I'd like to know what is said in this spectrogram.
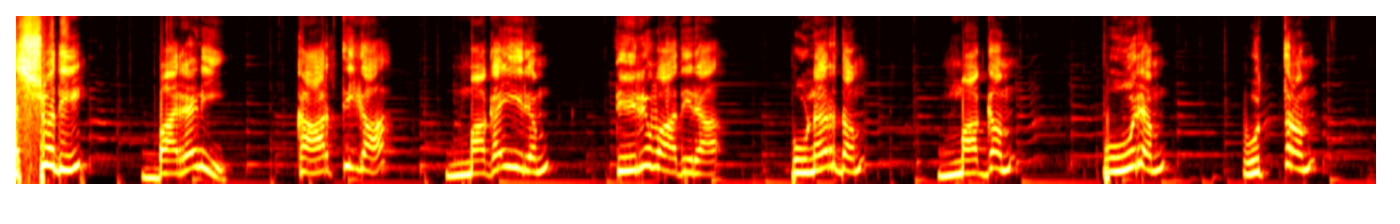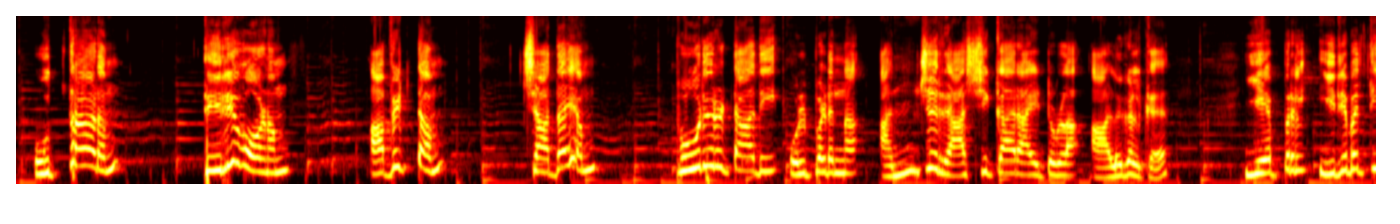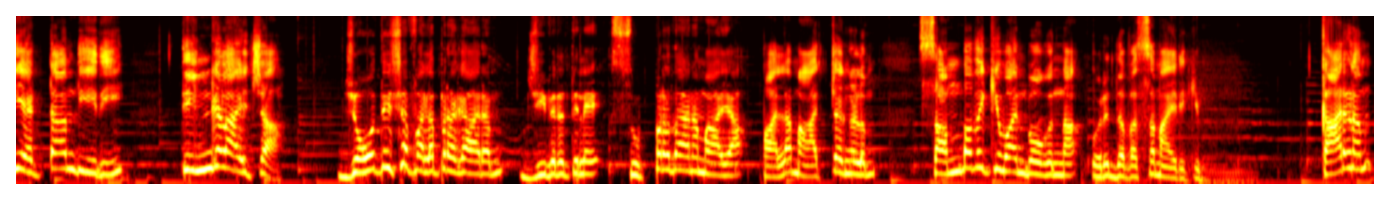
അശ്വതി ഭരണി കാർത്തിക മകയിരം തിരുവാതിര പുണർദം മകം പൂരം ഉത്രം ഉത്രാടം തിരുവോണം അവിട്ടം ചതയം പൂരുരുട്ടാതി ഉൾപ്പെടുന്ന അഞ്ച് രാശിക്കാരായിട്ടുള്ള ആളുകൾക്ക് ഏപ്രിൽ ഇരുപത്തി എട്ടാം തീയതി തിങ്കളാഴ്ച ജ്യോതിഷ ഫലപ്രകാരം ജീവിതത്തിലെ സുപ്രധാനമായ പല മാറ്റങ്ങളും സംഭവിക്കുവാൻ പോകുന്ന ഒരു ദിവസമായിരിക്കും. കാരണം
